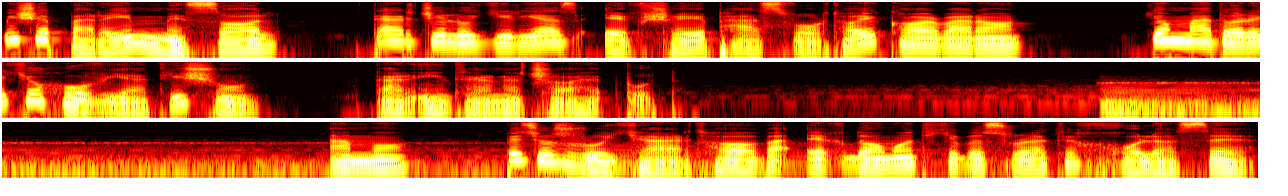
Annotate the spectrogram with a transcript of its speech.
میشه برای مثال در جلوگیری از افشای های کاربران یا مدارک هویتیشون در اینترنت شاهد بود. اما به جز رویکردها و اقداماتی که به صورت خلاصه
